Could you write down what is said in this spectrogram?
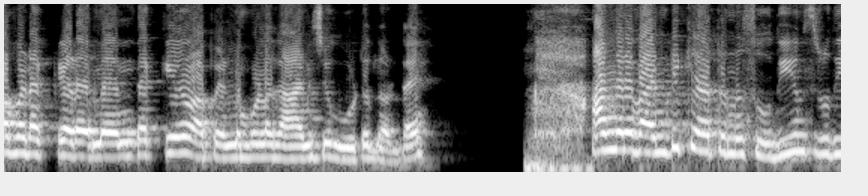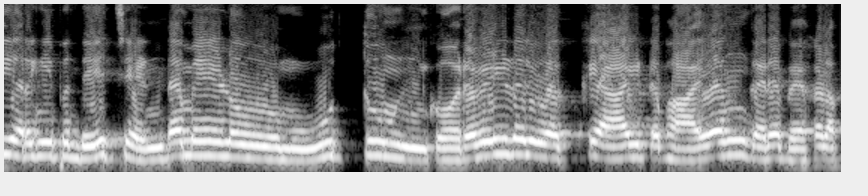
അവിടെ കിടന്ന് എന്തൊക്കെയോ ആ പെണ്ണുമ്പുള്ള കാണിച്ചു കൂട്ടുന്നുണ്ടേ. അങ്ങനെ വണ്ടിക്കകത്തുനിന്ന് ശ്രുതിയും ശ്രുതി ഇറങ്ങിയപ്പം ദേ ചെണ്ടമേളവും ഊത്തും കൊരവയിടലും ഒക്കെ ആയിട്ട് ഭയങ്കര ബഹളം.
